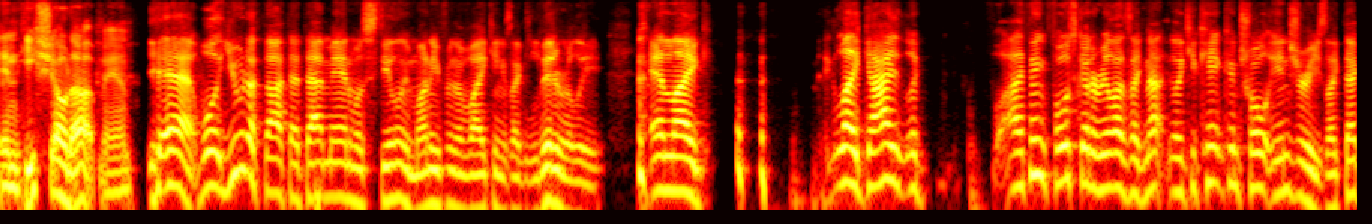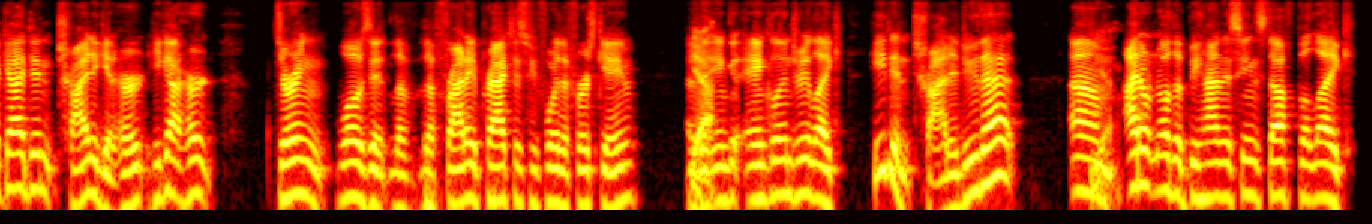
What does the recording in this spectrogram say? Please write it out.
and he showed up, man. Yeah, well, you would have thought that that man was stealing money from the Vikings, like literally, and like, like guy, like I think folks got to realize, like, not like you can't control injuries. Like that guy didn't try to get hurt; he got hurt during what was it, the, the Friday practice before the first game, yeah. the ankle injury. Like he didn't try to do that. Um, yeah. I don't know the behind the scenes stuff, but like,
